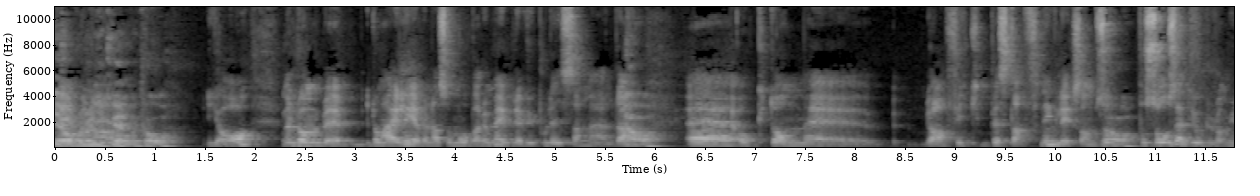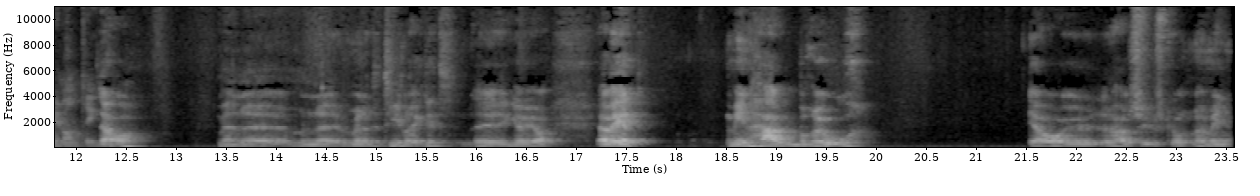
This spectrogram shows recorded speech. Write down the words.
Ja, men de gick ju ändå på. Ja, men Mm. de, de här eleverna som mobbade mig blev ju polisanmälda. Ja, Eh, och de eh, ja, fick bestraffning liksom. Så Ja. på så sätt gjorde de ju någonting. ja. Men, eh, men, eh, men inte tillräckligt. Gör jag. Jag vet, min halvbror jag har ju halvsyskon, men min,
